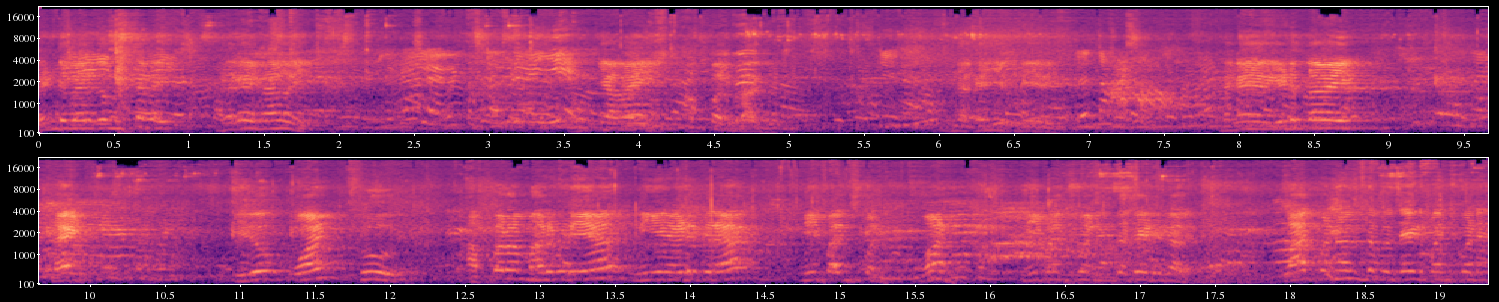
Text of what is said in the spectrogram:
ரெண்டு பேருக்கும் மிச்ச கை. அந்த கை மேலே வை. முக்கிய வை அப்பர் பிளாக் இந்த கையை இப்படியே இந்த கையை இடுப்புல வை. ரைட் இது ஒன் டூ அப்புறம் மறுபடியும் நீ எடுக்கிற நீ பஞ்ச் பண்ணு. ஒன் நீ பஞ்ச் பண்ணு. இந்த சைடு இருக்காது. பிளாக் பண்ண இந்த சைடு பஞ்ச் பண்ணு.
